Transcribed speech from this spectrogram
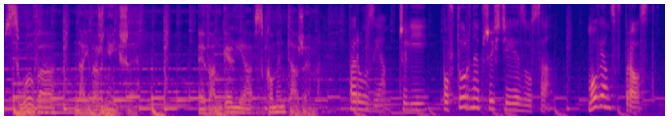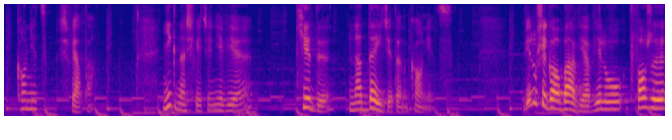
Słowa najważniejsze. Ewangelia z komentarzem. Paruzja, czyli powtórne przyjście Jezusa. Mówiąc wprost, koniec świata. Nikt na świecie nie wie, kiedy nadejdzie ten koniec. Wielu się go obawia, wielu tworzy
